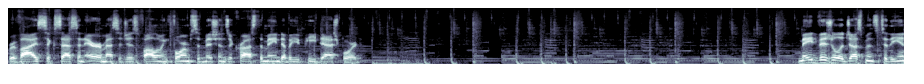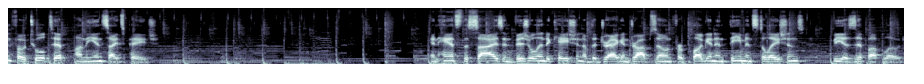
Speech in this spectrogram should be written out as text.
Revise success and error messages following form submissions across the MainWP dashboard. Made visual adjustments to the info tooltip on the Insights page. Enhance the size and visual indication of the drag and drop zone for plugin and theme installations via zip upload.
